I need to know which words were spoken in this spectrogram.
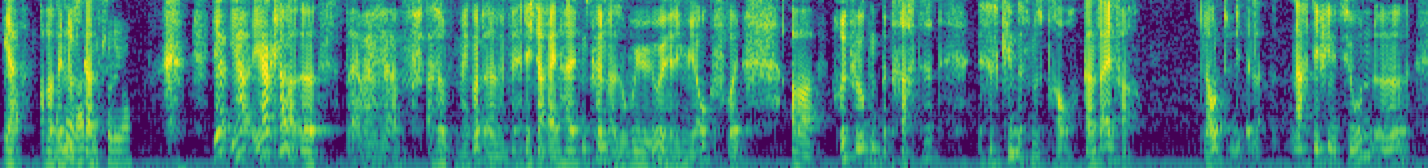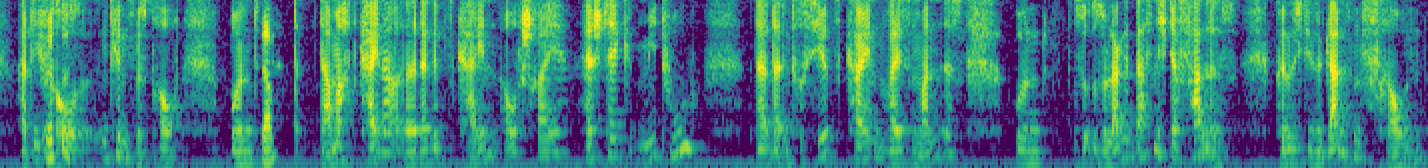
ja, aber wenn du es ganz. Ja, ja, ja, klar. Äh, also, mein Gott, äh, hätte ich da reinhalten können, also huiuiui, hätte ich mich auch gefreut. Aber rückwirkend betrachtet ist es Kindesmissbrauch. Ganz einfach. Laut, nach Definition äh, hat die Frau ein Kind missbraucht. Und Ja. da, da macht keiner, äh, da gibt es keinen Aufschrei, Hashtag MeToo. Da, da interessiert es keinen, weil es ein Mann ist. Und so, solange das nicht der Fall ist, können sich diese ganzen Frauen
